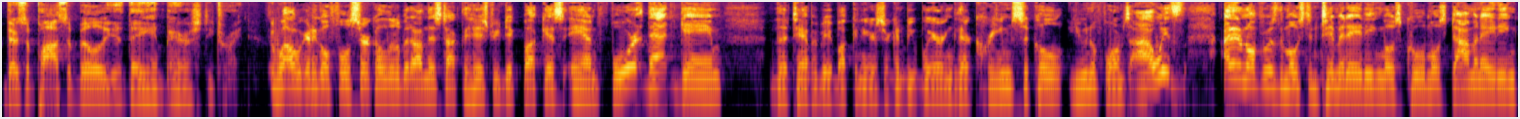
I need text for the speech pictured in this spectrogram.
there's a possibility that they embarrass Detroit. Well, we're going to go full circle a little bit on this, talk the history, Dick Butkus. And for that game, the Tampa Bay Buccaneers are going to be wearing their creamsicle uniforms. I always, I don't know if it was the most intimidating, most cool, most dominating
